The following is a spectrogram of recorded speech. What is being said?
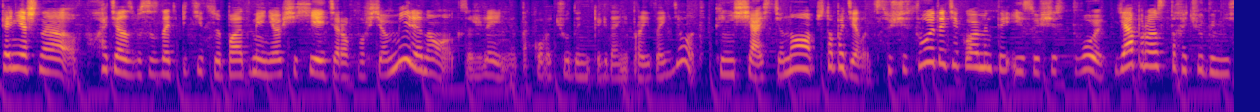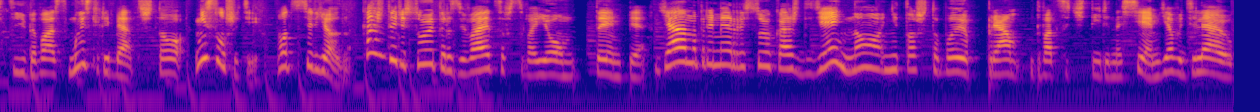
Конечно, хотелось бы создать петицию по отмене вообще хейтеров во всем мире, но, к сожалению, такого чуда никогда не произойдет к несчастью. Но что поделать, существуют эти комменты и существуют. Я просто хочу донести до вас мысль, ребят, что не слушайте их. Вот серьезно. Каждый рисует и развивается в своем темпе. Я, например, рисую каждый день, но не то чтобы прям 24 на 7. Я выделяю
